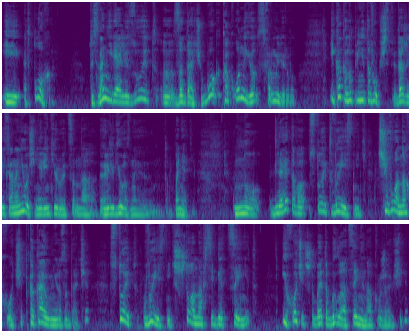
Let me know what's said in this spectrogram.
И это плохо. То есть она не реализует э, задачу Бога, как он ее сформулировал. И как оно принято в обществе, даже если она не очень ориентируется на религиозные там, понятия. Но для этого стоит выяснить, чего она хочет, какая у нее задача. Стоит выяснить, что она в себе ценит и хочет, чтобы это было оценено окружающими.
